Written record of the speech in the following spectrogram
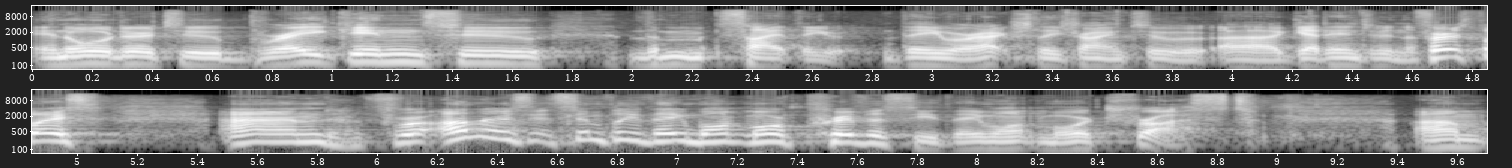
in order to break into the site they, they were actually trying to uh, get into in the first place. And for others, it's simply they want more privacy, they want more trust. Um,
